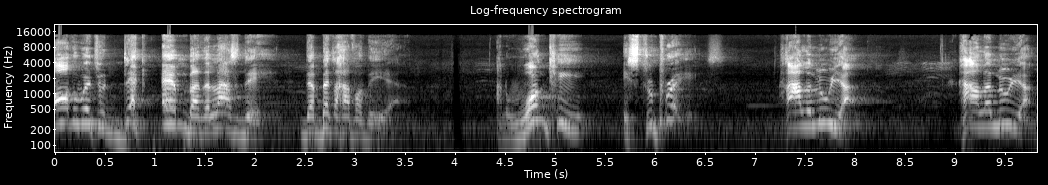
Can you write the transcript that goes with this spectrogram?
all the way to December, the last day, the better half of the year. And one key is through praise. Hallelujah. Hallelujah.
